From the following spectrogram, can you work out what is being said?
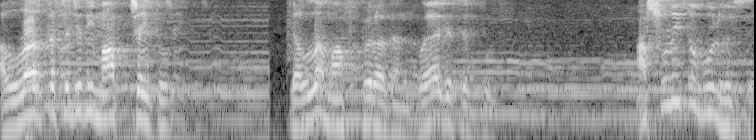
আল্লাহর কাছে যদি মাপ চাইতো আল্লাহ মাফ করে দেন, হয়ে গেছে ভুল। আসলেই তো ভুল হয়েছে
